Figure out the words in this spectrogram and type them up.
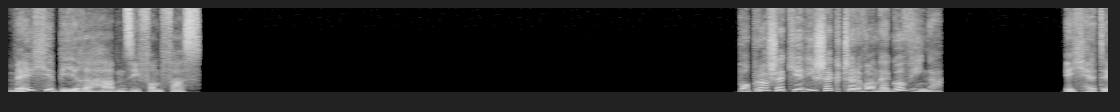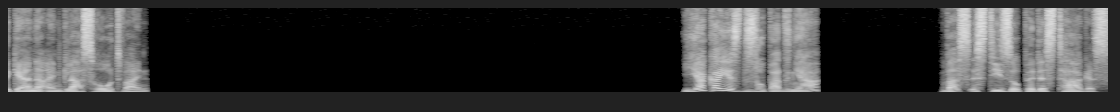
Welche Biere haben Sie vom Fass? Poproszę kieliszek czerwonego wina. Ich hätte gerne ein Glas Rotwein. Jaka jest zupa dnia? Was ist die Suppe des Tages?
